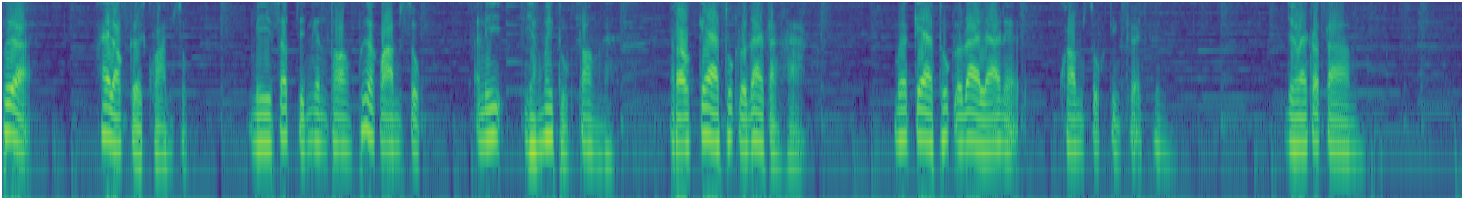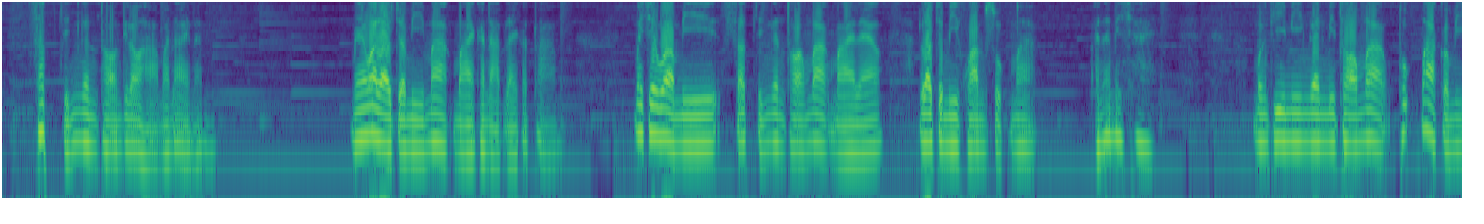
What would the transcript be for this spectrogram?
เพื่อให้เราเกิดความสุข มีทรัพย์สินเงินทองเพื่อความสุข อันนี้ยังไม่ถูกต้องนะ เราแก้ทุกข์เราได้ต่างหาก เมื่อแก้ทุกข์เราได้แล้วเนี่ยความสุขจึงเกิดขึ้น อย่างไรก็ตาม ทรัพย์สินเงินทองที่เราหามาได้นั้น แม้ว่าเราจะมีมากมายขนาดใดก็ตาม ไม่ใช่ว่ามีทรัพย์สินเงินทองมากมายแล้ว เราจะมีความสุขมาก อันนั้นไม่ใช่ บางทีมีเงินมีทองมาก ทุกมากก็มี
